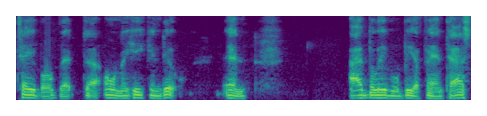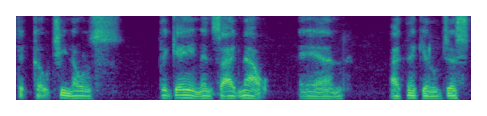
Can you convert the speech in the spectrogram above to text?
table that uh, only he can do. And I believe will be a fantastic coach. He knows the game inside and out. And I think it'll just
